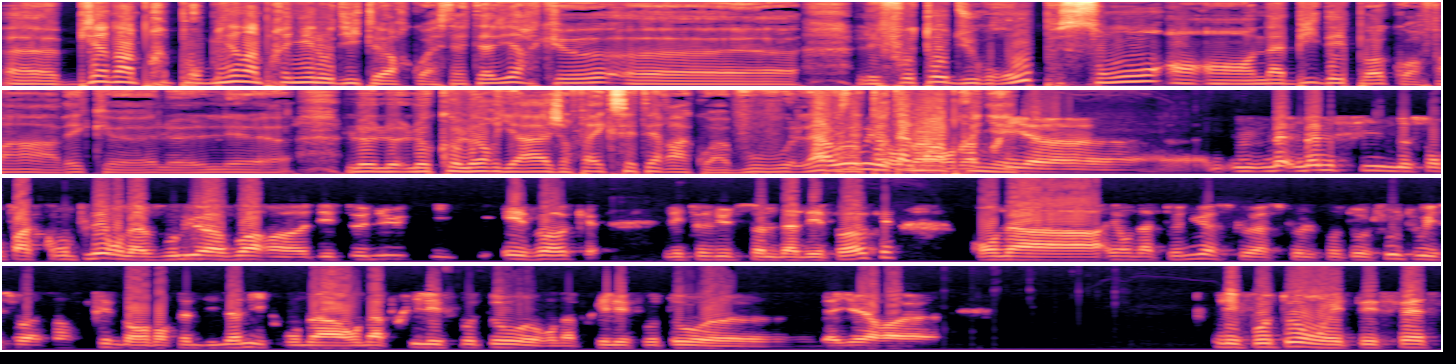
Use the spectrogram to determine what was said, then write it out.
euh, bien pour bien imprégner l'auditeur, quoi. C'est-à-dire que euh, les photos du groupe sont en, en habit d'époque, quoi. Enfin, avec euh, le, le, le, coloriage, enfin, etc. Quoi. Vous, là, Ah vous oui, êtes oui, on totalement on a imprégné. pris, euh, même s'ils ne sont pas complets, on a voulu avoir euh, des tenues qui, qui évoquent les tenues de soldats d'époque. On a et on a tenu à ce que à ce que le photoshoot oui soit s'inscrive dans, dans cette dynamique. On a on a pris les photos, on a pris les photos euh, d'ailleurs. euh, les photos ont été faites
